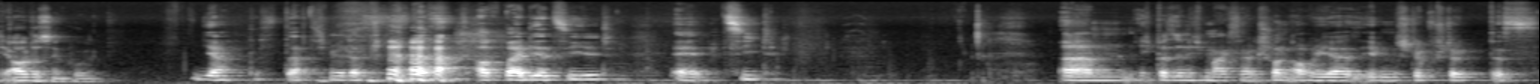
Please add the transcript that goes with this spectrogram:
die Autos sind cool. Ja, das dachte ich mir, dass das auch bei dir zielt, äh, zieht. Ähm, ich persönlich mag es halt schon auch, wie er eben Stück für Stück das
